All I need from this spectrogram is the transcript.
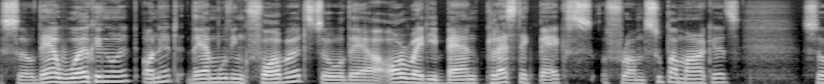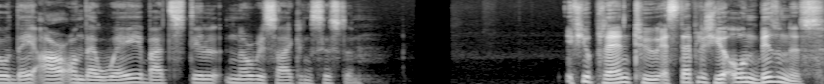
So they are working on it. On it, they are moving forward. So they are already banned plastic bags from supermarkets. So they are on their way, but still no recycling system. If you plan to establish your own business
